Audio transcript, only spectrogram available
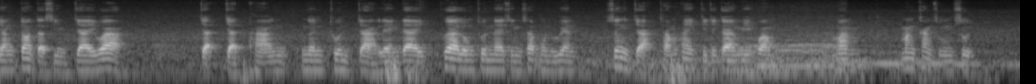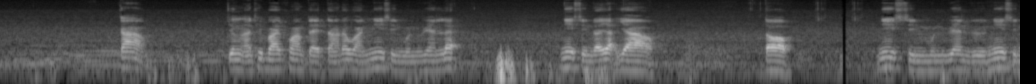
ยังต้องตัดสินใจว่า จะจัดหาเงินทุนจากแหล่งใดเพื่อลงทุนในสินทรัพย์หมุนเวียน ซึ่งจะทำให้กิจการมีความมั่งมั่งคั่งสูงสุด 9. จึงอธิบายความแตกต่างระหว่างหนี้สินหมุนเวียนและหนี้สินระยะยาว ตอบหนี้สินหมุนเวียนหรือหนี้สิน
